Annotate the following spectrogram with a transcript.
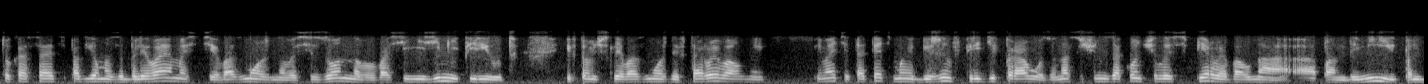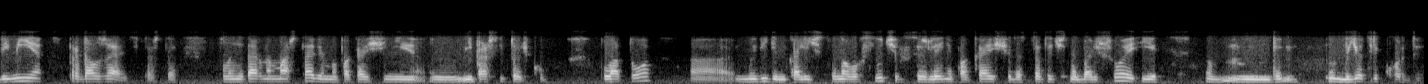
что касается подъема заболеваемости, возможного сезонного в осенне-зимний период, и в том числе возможной второй волны, понимаете, это опять мы бежим впереди в паровозе. У нас еще не закончилась первая волна а, пандемии. Пандемия продолжается, потому что в планетарном масштабе мы пока еще не, не прошли точку плато, а, мы видим количество новых случаев, к сожалению, пока еще достаточно большое и бьет рекорды.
